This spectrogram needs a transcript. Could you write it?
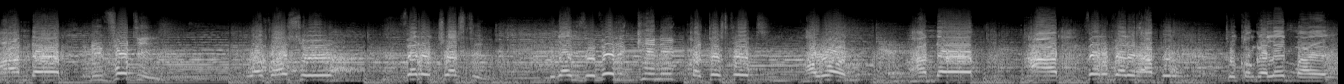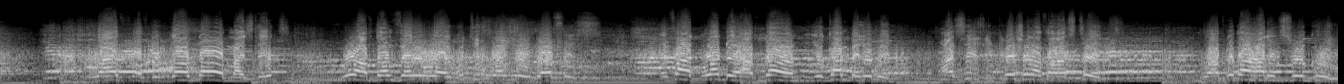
And uh, the voting was also very interesting because it's a very keenly contested award. And uh, I'm very, very happy to congratulate my wife of the governor of my state who have done very well within one year in the office. In fact, what they have done, you can't believe it. And since the creation of our state, we have never had it so good.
